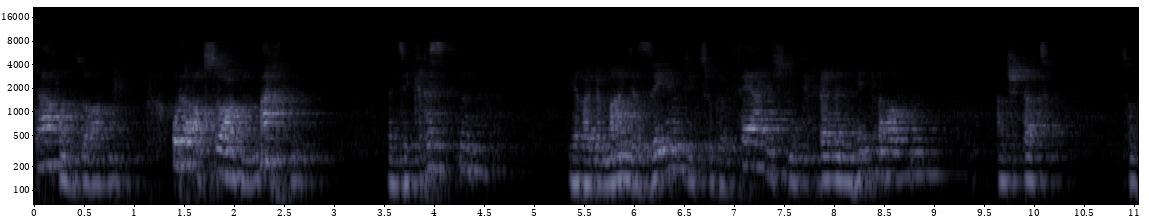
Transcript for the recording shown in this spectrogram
darum sorgen oder auch Sorgen machen, wenn sie Christen ihrer Gemeinde sehen, die zu gefährlichen Quellen hinlaufen, anstatt zum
